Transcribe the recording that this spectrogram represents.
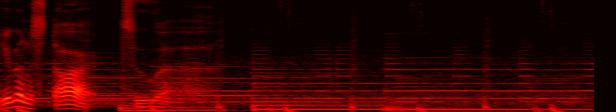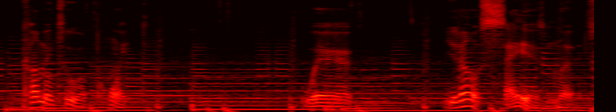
you're going to start to uh, come into a point where you don't say as much.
